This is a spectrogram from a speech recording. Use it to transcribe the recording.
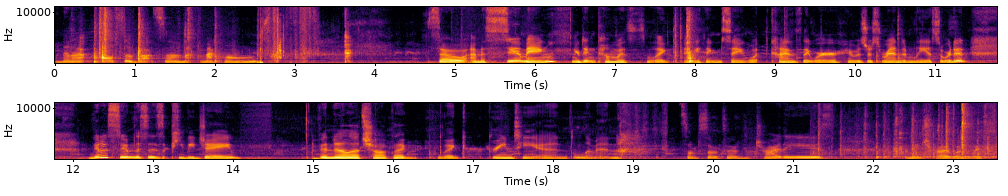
And then I also got some macarons So I'm assuming it didn't come with like anything saying what kinds they were. It was just randomly assorted. I'm gonna assume this is PBJ, vanilla chocolate, like green tea and lemon. So I'm so excited to try these. Let me try one with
